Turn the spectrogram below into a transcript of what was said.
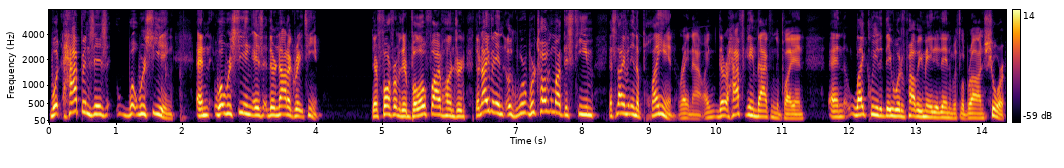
What happens is what we're seeing, and what we're seeing is they're not a great team. They're far from. They're below 500. They're not even in. like, We're, we're talking about this team that's not even in the play-in right now, and they're half a game back from the play-in, and likely that they would have probably made it in with LeBron, sure.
